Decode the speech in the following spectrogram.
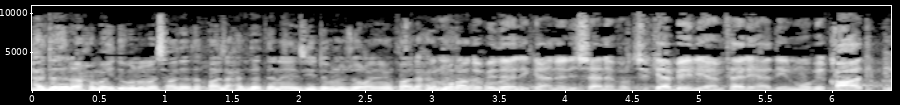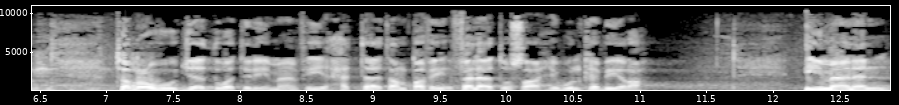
حدثنا حميد بن مسعد قال حدثنا يزيد بن زريع قال حدثنا المراد بذلك أن الإنسان في ارتكابه لأمثال هذه الموبقات تضعف جذوة الإيمان فيه حتى تنطفئ فلا تصاحب الكبيرة إيمانا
